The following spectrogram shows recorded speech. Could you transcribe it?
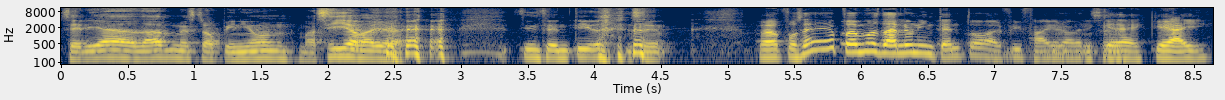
sería dar nuestra opinión vacía, vaya. Sin sentido. Sí. Pero pues eh, podemos darle un intento al Free Fire a ver Sí. qué, qué hay.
